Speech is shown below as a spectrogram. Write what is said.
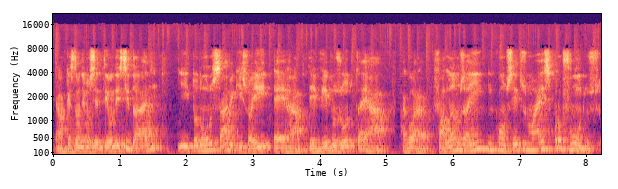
é uma questão de você ter honestidade e todo mundo sabe que isso aí é errado, dever para os outros está errado. Agora, falamos aí em conceitos mais profundos.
